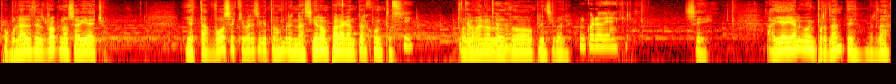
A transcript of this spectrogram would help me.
populares del rock no se había hecho. Y estas voces que parece que estos hombres nacieron para cantar juntos. Sí. Por lo menos los dos principales. Un coro de ángeles. Sí. Ahí hay algo importante, ¿verdad?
